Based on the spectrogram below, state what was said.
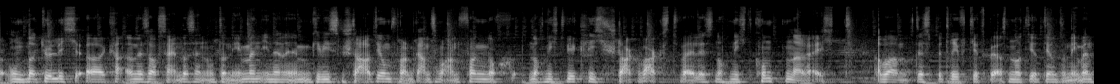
Und natürlich äh, kann es auch sein, dass ein Unternehmen in einem gewissen Stadium, vor allem ganz am Anfang, noch, noch nicht wirklich stark wächst, weil es noch nicht Kunden erreicht. Aber das betrifft jetzt börsennotierte Unternehmen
